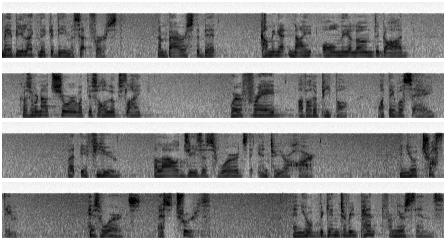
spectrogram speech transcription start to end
may be like Nicodemus at first, embarrassed a bit, coming at night only alone to God because we're not sure what this all looks like. We're afraid of other people, what they will say. But if you allow Jesus' words to enter your heart and you'll trust Him, His words as truth, and you'll begin to repent from your sins,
